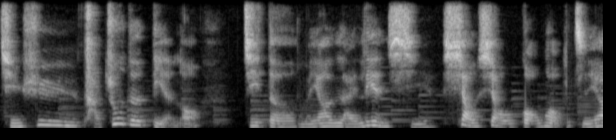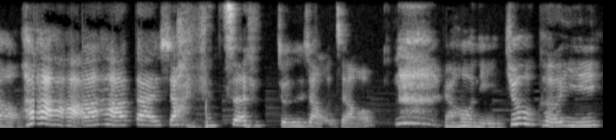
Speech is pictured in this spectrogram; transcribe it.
情绪卡住的点哦。记得我们要来练习笑笑功哦，只要哈哈哈哈哈大笑一阵，就是像我这样哦，然后你就可以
